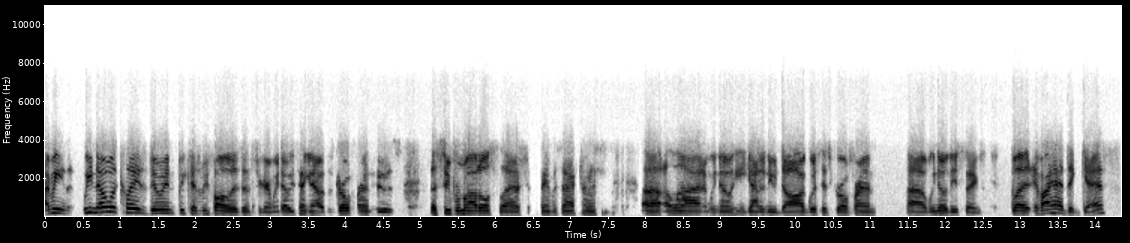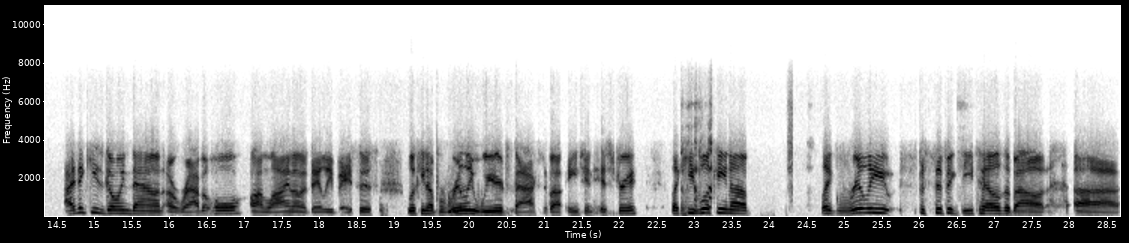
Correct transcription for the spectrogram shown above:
I mean, we know what Klay's doing because we follow his Instagram. We know he's hanging out with his girlfriend, who's a supermodel slash famous actress, uh, a lot, and we know he got a new dog with his girlfriend. Uh, we know these things. But if I had to guess, I think he's going down a rabbit hole online on a daily basis, looking up really weird facts about ancient history. Like he's looking up like really specific details about uh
